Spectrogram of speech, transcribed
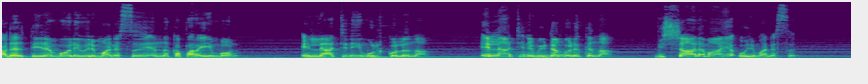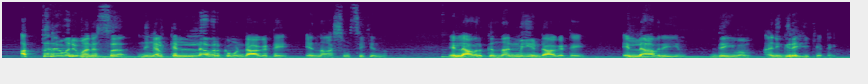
കടൽ തീരം പോലെ ഒരു മനസ്സ് എന്നൊക്കെ പറയുമ്പോൾ എല്ലാറ്റിനെയും ഉൾക്കൊള്ളുന്ന എല്ലാറ്റിനും ഇടം കൊടുക്കുന്ന വിശാലമായ ഒരു മനസ്സ്. അത്തരമൊരു മനസ്സ് നിങ്ങൾക്കെല്ലാവർക്കും ഉണ്ടാകട്ടെ എന്ന് ആശംസിക്കുന്നു. എല്ലാവർക്കും നന്മയുണ്ടാകട്ടെ. എല്ലാവരെയും ദൈവം അനുഗ്രഹിക്കട്ടെ.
